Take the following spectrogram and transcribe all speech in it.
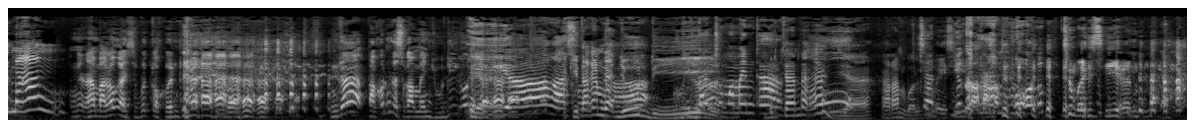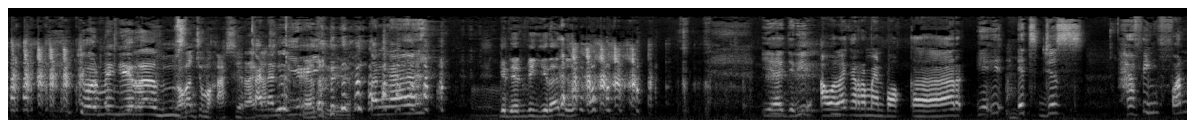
tenang. Nama lo gak disebut Kokun? Enggak, Pak Kun gak suka main judi kok. iya nggak Kita kan suka. nggak judi. kita cuma main kartu Bercanda aja, karambol. Bercanda- Isian. ya karambol Cuma isian. Cuman pinggiran. Lo kan cuma kasir aja. kanan kiri tengah Gedean pinggirannya. ya jadi awalnya karena main poker ya it- it's just having fun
